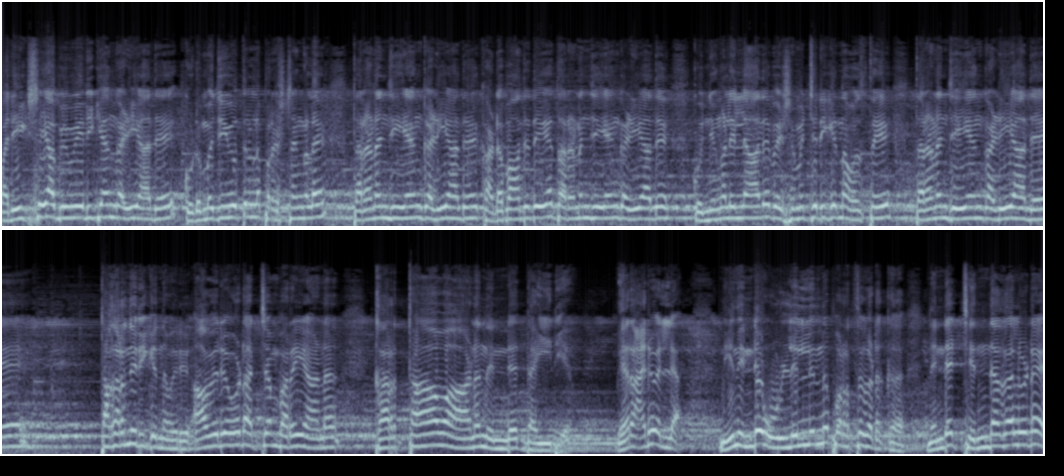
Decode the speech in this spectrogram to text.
പരീക്ഷയെ അഭിമുഖീകരിക്കാൻ കഴിയാതെ കുടുംബജീവിതത്തിലുള്ള പ്രശ്നങ്ങളെ തരണം ചെയ്യാൻ കഴിയാതെ കടബാധ്യതയെ തരണം ചെയ്യാൻ കഴിയാതെ കുഞ്ഞുങ്ങളില്ലാതെ വിഷമിച്ചിരിക്കുന്ന അവസ്ഥയെ തരണം ചെയ്യാൻ കഴിയാതെ തകർന്നിരിക്കുന്നവർ അവരോട് അച്ഛൻ പറയാണ് കർത്താവാണ് നിന്റെ ധൈര്യം. വേറെ ആരുമല്ല. നീ നിന്റെ ഉള്ളിൽ നിന്ന് പുറത്തു കിടക്ക്. നിന്റെ ചിന്തകളുടെ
